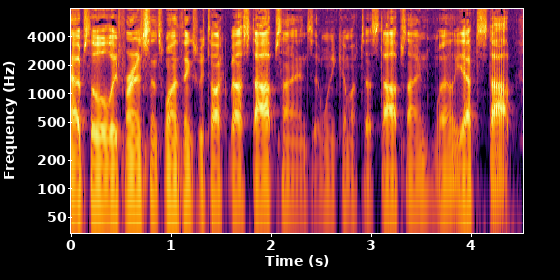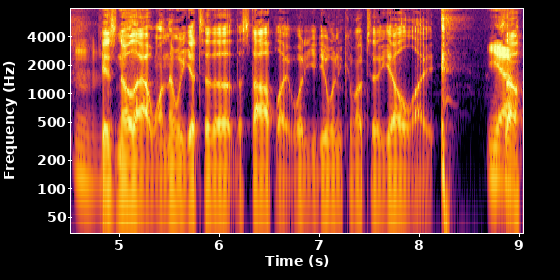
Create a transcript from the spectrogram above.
absolutely. For instance, one of the things we talk about stop signs, and when you come up to a stop sign, well, you have to stop. Mm-hmm. Kids know that one. Then we get to the the stoplight. What do you do when you come up to the yellow light? Yeah. So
